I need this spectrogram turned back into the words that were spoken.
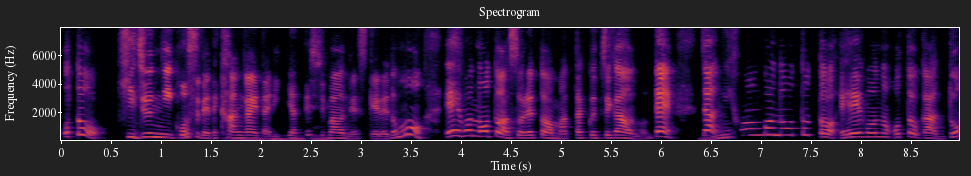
音を基準にこうすべて考えたりやってしまうんですけれども、英語の音はそれとは全く違うので、じゃあ日本語の音と英語の音がど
